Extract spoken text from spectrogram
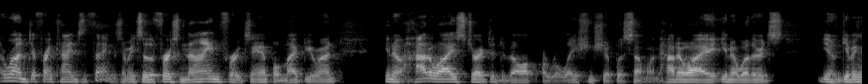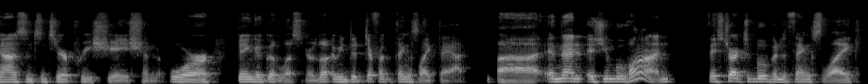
around different kinds of things. I mean so the first nine for example might be around you know how do i start to develop a relationship with someone? How do i you know whether it's you know giving honest and sincere appreciation or being a good listener i mean different things like that. Uh, and then as you move on they start to move into things like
